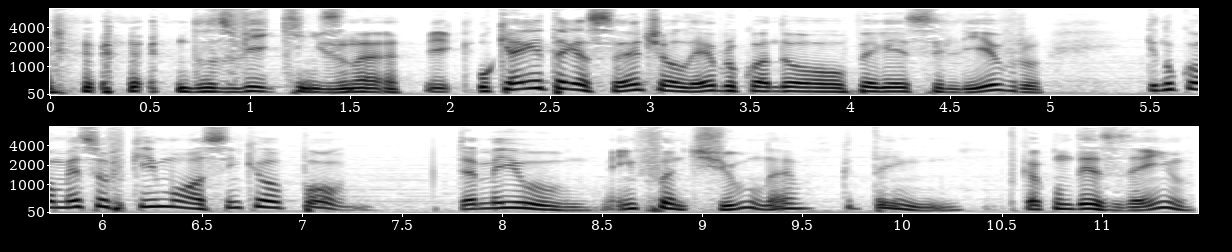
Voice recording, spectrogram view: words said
dos vikings, né? O que é interessante, eu lembro quando eu peguei esse livro, que no começo eu fiquei assim que eu, pô, até meio infantil, né? Porque tem. Fica com desenho.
